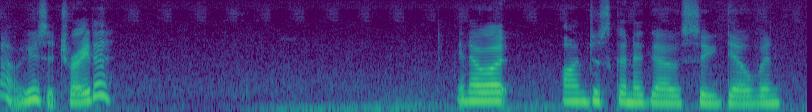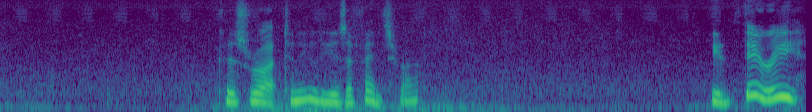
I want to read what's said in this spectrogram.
Oh, here's a trader. You know what? I'm just gonna go see Delvin. Because, right, Tonilia's a fence, right? In theory.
